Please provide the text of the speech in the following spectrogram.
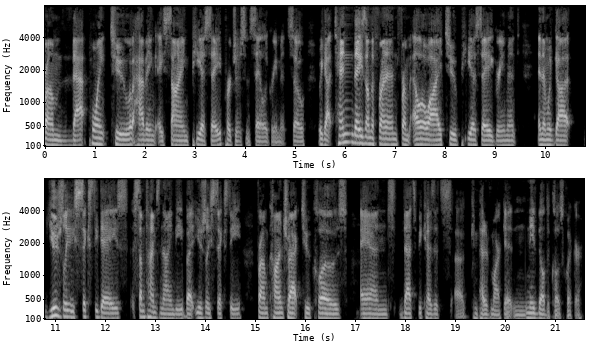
from that point to having a signed PSA purchase and sale agreement. So we got 10 days on the front end from LOI to PSA agreement. And then we've got usually 60 days, sometimes 90, but usually 60 from contract to close. And that's because it's a competitive market and need to be able to close quicker.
